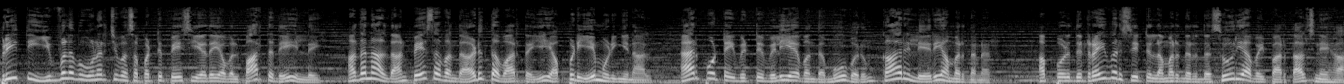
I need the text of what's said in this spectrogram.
பிரீத்தி இவ்வளவு உணர்ச்சி வசப்பட்டு பேசியதை அவள் பார்த்ததே இல்லை. அதனால்தான் பேச வந்த அடுத்த வார்த்தையை அப்படியே முழுங்கினாள். ஏர்போர்ட்டை விட்டு வெளியே வந்த மூவரும் காரில் ஏறி அமர்ந்தனர். அப்பொழுது டிரைவர் சீட்டில் அமர்ந்திருந்த சூர்யாவை பார்த்தால் ஸ்னேகா.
